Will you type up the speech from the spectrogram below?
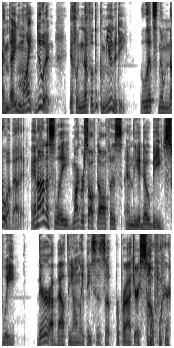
And they might do it if enough of the community lets them know about it. And honestly, Microsoft Office and the Adobe suite, they're about the only pieces of proprietary software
